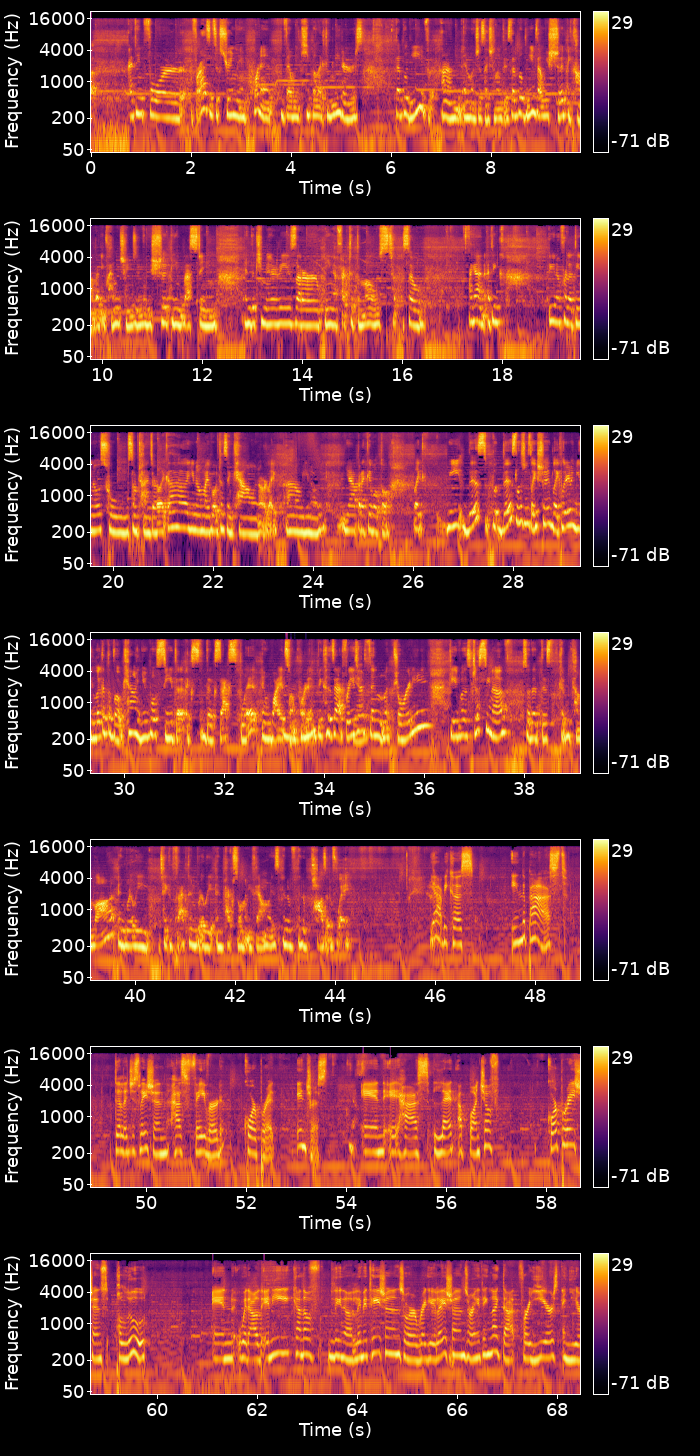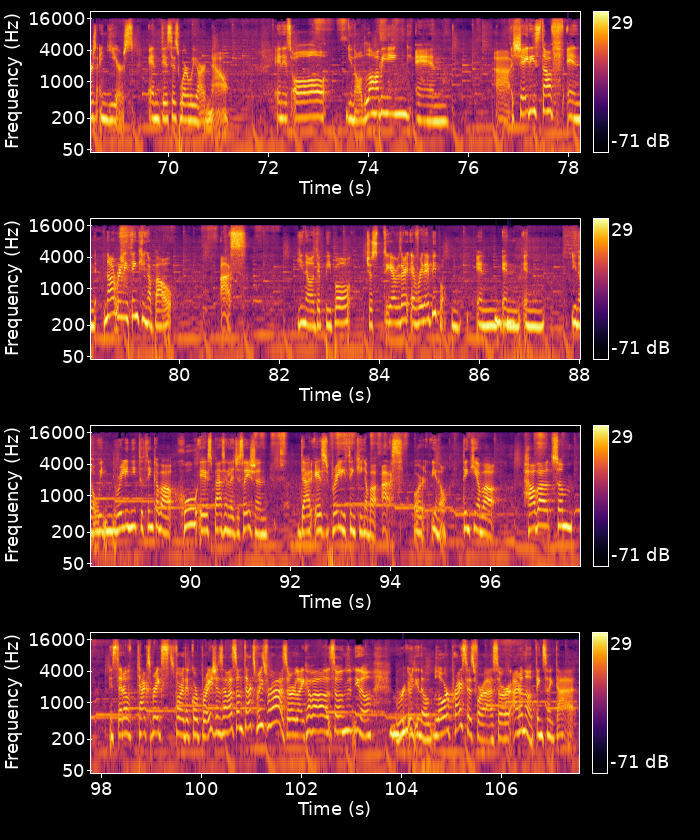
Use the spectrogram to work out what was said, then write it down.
I think for for us, it's extremely important that we keep electing leaders that believe um, in legislation like this, that believe that we should be combating climate change and that we should be investing in the communities that are being affected the most. So, again, I think you know, for Latinos who sometimes are like, ah, you know, my vote doesn't count, or like, oh, you know, yeah, para qué voto? Like, we this this legislation, like literally, if you look at the vote count, you will see the ex- the exact split and why it's so mm-hmm. important. Because that razor thin majority gave us just enough so that this could become law and really take effect and really impact so many families in a, in a positive way. Yeah, because in the past, the legislation has favored corporate interest. And it has let a bunch of corporations pollute and without any kind of you know limitations or regulations or anything like that for years and years and years. And this is where we are now. And it's all you know lobbying and uh, shady stuff and not really thinking about us. You know the people just the everyday, everyday people. In in in you know we really need to think about who is passing legislation that is really thinking about us or you know thinking about how about some instead of tax breaks for the corporations how about some tax breaks for us? Or like how about some you know r- you know lower prices for us? Or i don't know things like that.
